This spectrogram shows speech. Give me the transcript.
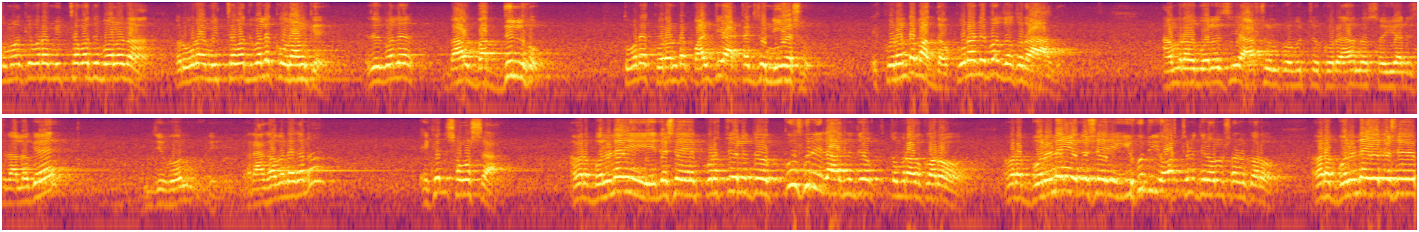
তোমাকে ওরা মিথ্যাবাদী বলে না। আর ওরা মিথ্যাবাদী বলে কোরআনকে। যে বলে বাদ্দিল হোক তোমরা কোরআনটা পাল্টিয়ে আটটা কিছু নিয়ে আসো। এই কোরআনটা বাদ দাও। কোরআন এবার যত রাগ। আমরাও বলেছি, আসুন পবিত্র কোরআন ও সৈয়াদ ইসলাম আলোকে জীবন রাগ হবে না কেন? এখানে সমস্যা। আমরা বলে নেই এদেশে প্রচলিত কুফুরি রাজনীতি তোমরাও করো। আমরা বলে নেই এদেশে ইহুদি অর্থনীতির অনুসরণ করো। আমরা বলে নেই এদেশে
